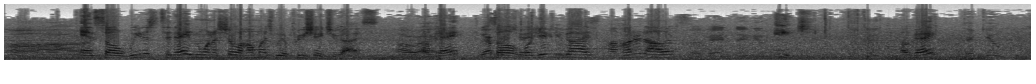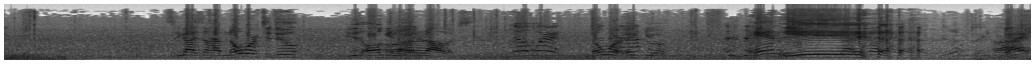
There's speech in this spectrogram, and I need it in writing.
Uh, And so we just today we want to show how much we appreciate you guys. All right. Okay? We So appreciate we're giving you guys a hundred dollars Okay, thank you. each. Okay? Thank you. So you guys don't have no work to do. You just all get a All right. hundred dollars. No work. No work. Thank you. And Yeah. all right.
